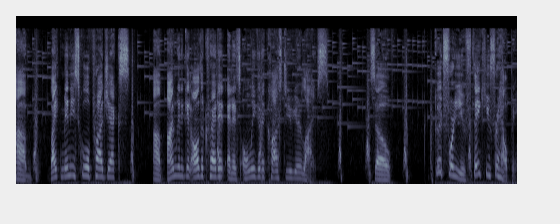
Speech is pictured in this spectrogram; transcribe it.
Um, like many school projects, um, I'm going to get all the credit and it's only going to cost you your lives. So, good for you. Thank you for helping.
